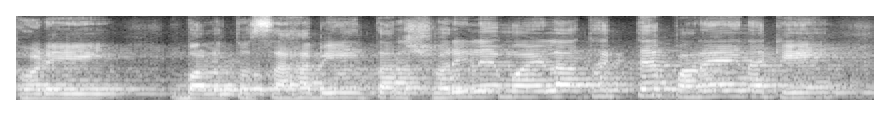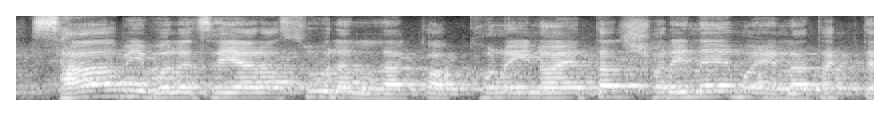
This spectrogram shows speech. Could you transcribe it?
করে বলো তো সাহাবি, তার শরীরে ময়লা থাকতে পারে নাকি? সাহাবি বলেছে, ইয়া রাসূল আল্লাহ কখনোই নয়, তার শরীরে ময়লা থাকতে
